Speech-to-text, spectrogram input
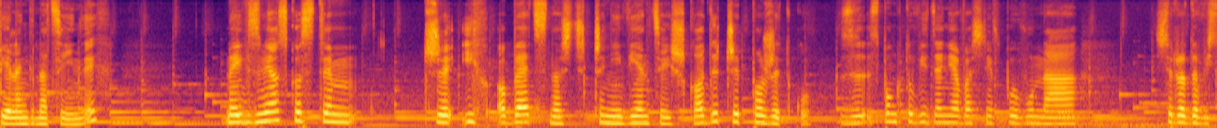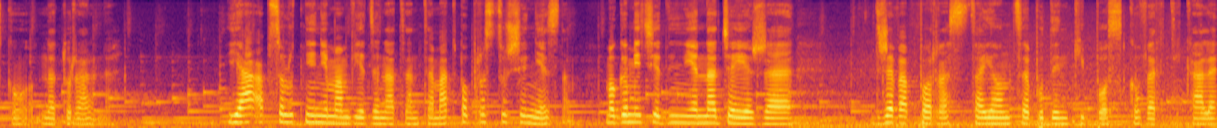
pielęgnacyjnych. No i w związku z tym czy ich obecność czyni więcej szkody czy pożytku z, z punktu widzenia właśnie wpływu na środowisko naturalne. Ja absolutnie nie mam wiedzy na ten temat, po prostu się nie znam. Mogę mieć jedynie nadzieję, że drzewa porastające, budynki bosko-wertikale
